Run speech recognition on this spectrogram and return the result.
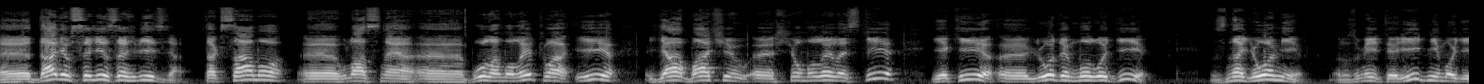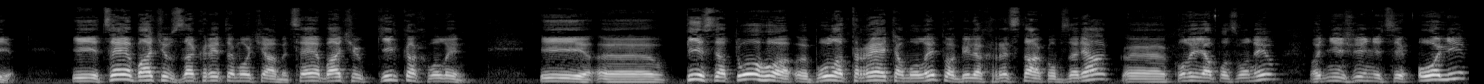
Е, Далі в селі Загвіздя. Так само, е, власне, е, була молитва, і я бачив, що молились ті, які люди молоді, знайомі, розумієте, рідні мої. І це я бачив з закритими очами. Це я бачив кілька хвилин. І е, після того була третя молитва біля Христа Кобзаря, е, коли я позвонив одній жініці Олі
